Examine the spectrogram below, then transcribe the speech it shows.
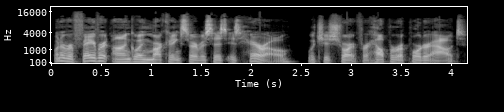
One of her favorite ongoing marketing services is HARO, which is short for Help a Reporter Out.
